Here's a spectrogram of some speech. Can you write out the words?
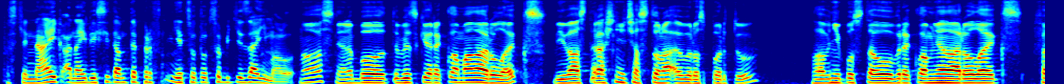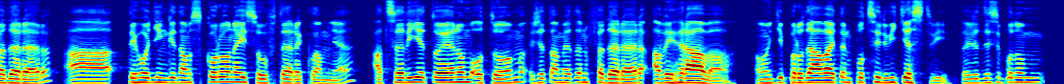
prostě Nike a najdeš si tam teprve něco to, co by tě zajímalo. No jasně, nebo typicky reklama na Rolex. Bývá strašně často na Eurosportu. Hlavní postavou v reklamě na Rolex Federer a ty hodinky tam skoro nejsou v té reklamě a celý je to jenom o tom, že tam je ten Federer a vyhrává. A oni ti prodávají ten pocit vítězství. Takže ty si potom,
